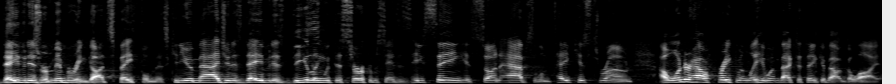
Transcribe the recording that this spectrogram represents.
David is remembering God's faithfulness. Can you imagine as David is dealing with his circumstances, he's seeing his son Absalom take his throne. I wonder how frequently he went back to think about Goliath.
